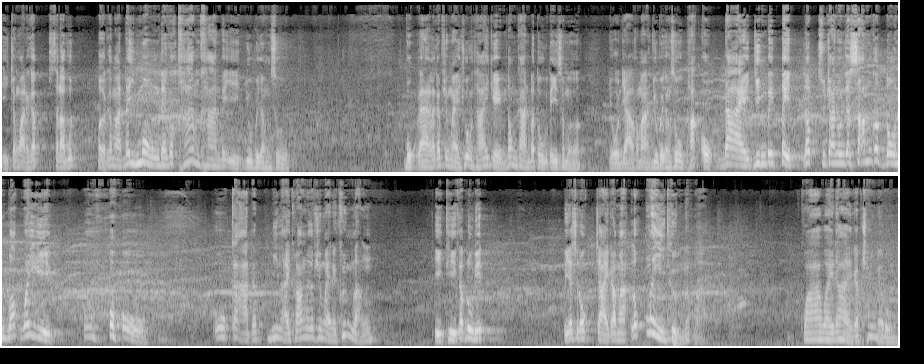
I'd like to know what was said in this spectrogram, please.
อีกจังหวะนะครับสลาวุธเปิดเข้ามาได้มงแต่ก็ข้ามคานไปอีกยูไปยองซูบุกแรงแล้วครับเชียงใหม่ช่วงท้ายเกมต้องการประตูตีเสมอ โยนยาวเข้ามายูไปยองซูพักอกได้ยิงไปติด แล้วสุชานุนจะซ้ำก็โดนบล็อกไว้อีก โอ้โหโอกาสมีหลายครั้งนะครับเชียงใหม่ในครึ่งหลัง อีกทีครับลูกนิดปิยชนกจ่ายกลับมาแล้วไม่ถึงครับมาคว้าไว้ได้ครับชัยนรงค์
